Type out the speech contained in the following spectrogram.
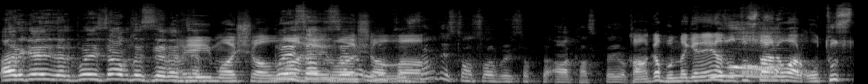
Arkadaşlar bu hesabı da size Hey vereceğim. maşallah. Bu hesabı hey size maşallah. kaç tane destansı var bu hesapta? Aa kaskta yok. Kanka bunda gene en az 30 tane var. 30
